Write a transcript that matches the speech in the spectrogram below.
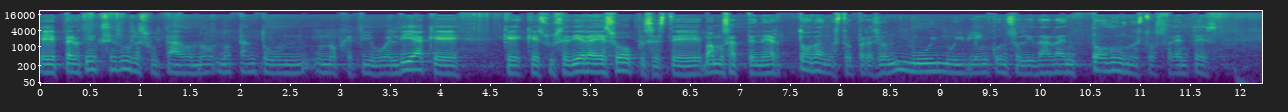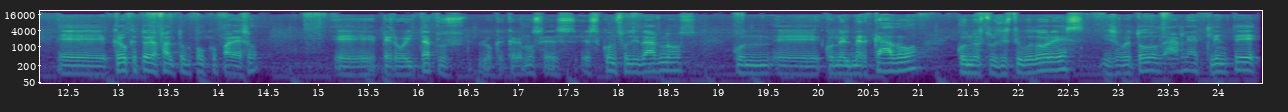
eh, pero tiene que ser un resultado, no, no tanto un, un objetivo. El día que, que- que sucediera eso, pues este, vamos a tener toda nuestra operación muy, muy bien consolidada en todos nuestros frentes. Eh, creo que todavía falta un poco para eso, eh, pero ahorita pues, lo que queremos es, es consolidarnos con, eh, con el mercado, con nuestros distribuidores y sobre todo darle al cliente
